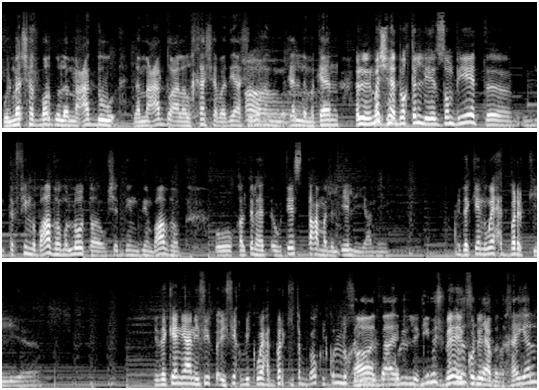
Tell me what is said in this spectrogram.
والمشهد برضو لما عدوا لما عدوا على الخشبة دي عشان يروحوا آه. من مكان لمكان. المشهد وقت اللي الزومبيات آه، ملتفين ببعضهم اللوطة وشادين دين بعضهم وقلت لها وتيس تعمل الالي يعني. إذا كان واحد بركي آه، إذا كان يعني يفيق يفيق بيك واحد بركي يتبعوك الكل آه الباقي دي مش موجودة في اللعبة. تخيل.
